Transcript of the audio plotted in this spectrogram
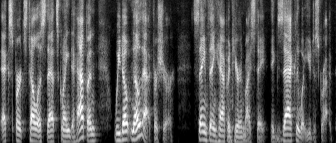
experts tell us that's going to happen? We don't know that for sure. Same thing happened here in my state, exactly what you described.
